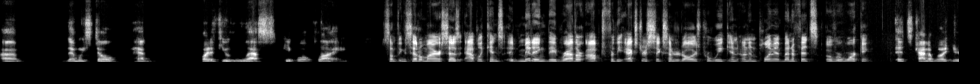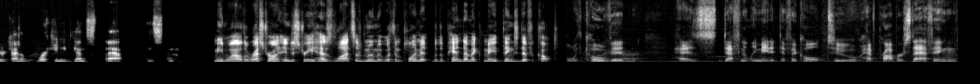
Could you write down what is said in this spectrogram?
Uh, then we still had quite a few less people applying. Something Settlemyre says applicants admitting they'd rather opt for the extra $600 per week in unemployment benefits over working. It's kind of like you're kind of working against that incentive. Meanwhile, the restaurant industry has lots of movement with employment, but the pandemic made things difficult. With COVID has definitely made it difficult to have proper staffing.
